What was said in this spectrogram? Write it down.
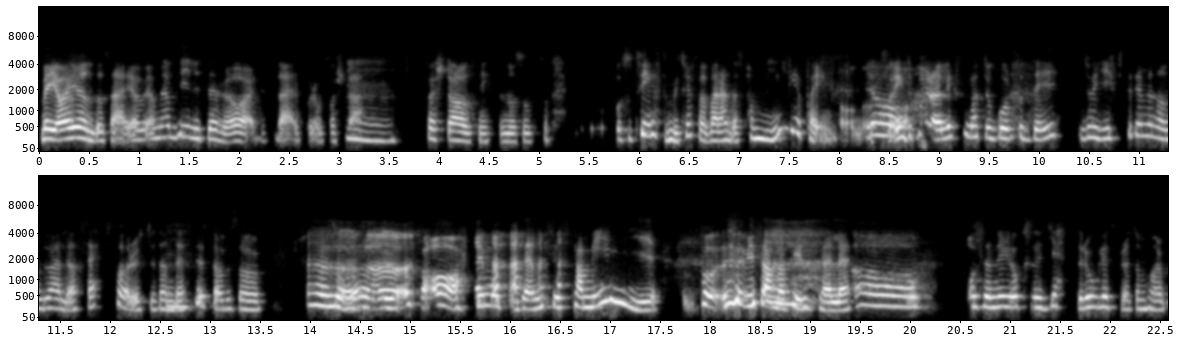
Men jag är ju ändå så här, jag, jag blir lite rörd där på de första, Mm. första avsnitten. Och så, och så tvingas de ju träffa varandras familjer på en gång. Också. Ja. Inte bara liksom att du går på dejt, du gifter dig med någon du aldrig har sett förut utan Mm. dessutom så, vara artig mot dens familj på, vid samma tillfälle. Åh. Och sen är det också jätteroligt för att de har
